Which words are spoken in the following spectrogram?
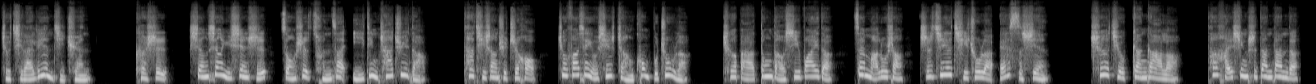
就骑来练几圈。可是想象与现实总是存在一定差距的。他骑上去之后，就发现有些掌控不住了，车把东倒西歪的，在马路上。直接骑出了 S 线，这就尴尬了。他还信誓旦旦的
